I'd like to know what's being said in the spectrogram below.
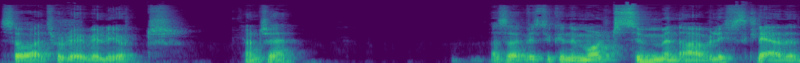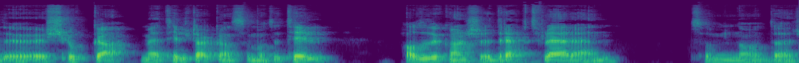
Så jeg tror du ville gjort kanskje Altså Hvis du kunne målt summen av livsglede du slukka med tiltakene som måtte til, hadde du kanskje drept flere enn som nå dør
